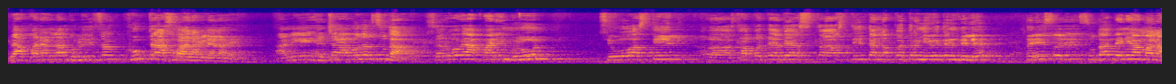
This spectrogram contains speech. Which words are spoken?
व्यापाऱ्यांना धुळीचा खूप त्रास व्हायला लागलेला आहे. आणि ह्याच्या अगोदर सुद्धा सर्व व्यापारी मिळून सीओ असतील अं, स्थापत्य असतील त्यांना पत्र निवेदन दिले. तरी सुद्धा त्यांनी आम्हाला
